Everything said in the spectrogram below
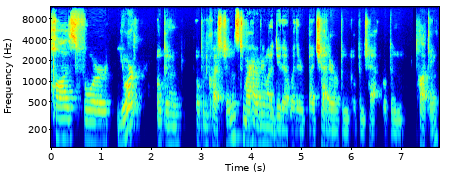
pause for your open open questions Tamar, however you want to do that, whether by chat or open open chat, open talking.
